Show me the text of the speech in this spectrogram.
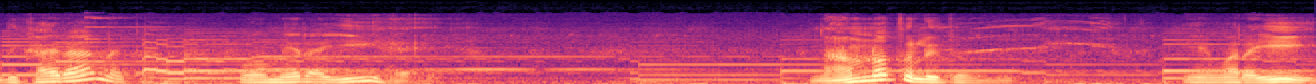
દિખાઈ રહ્યા ને વો મેરા ઈ હે. નામ નહોતું લીધું. એ અમારા ઈ.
